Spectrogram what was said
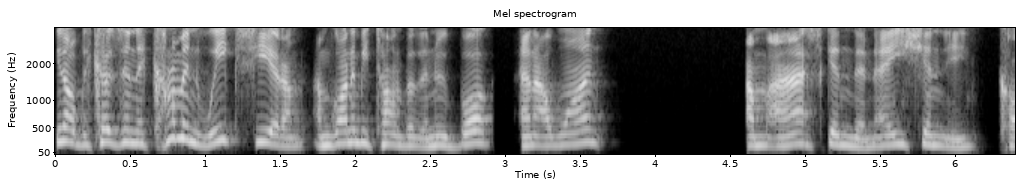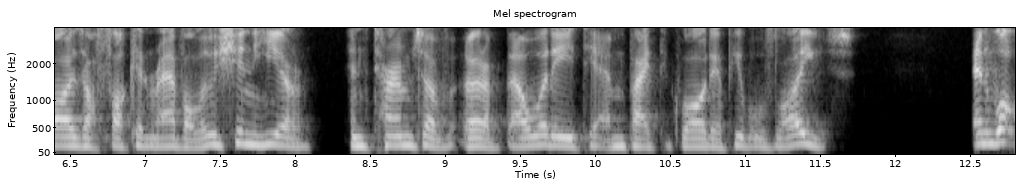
you know, because in the coming weeks here, I'm, I'm going to be talking about the new book and I want, I'm asking the nation to cause a fucking revolution here in terms of our ability to impact the quality of people's lives. And what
